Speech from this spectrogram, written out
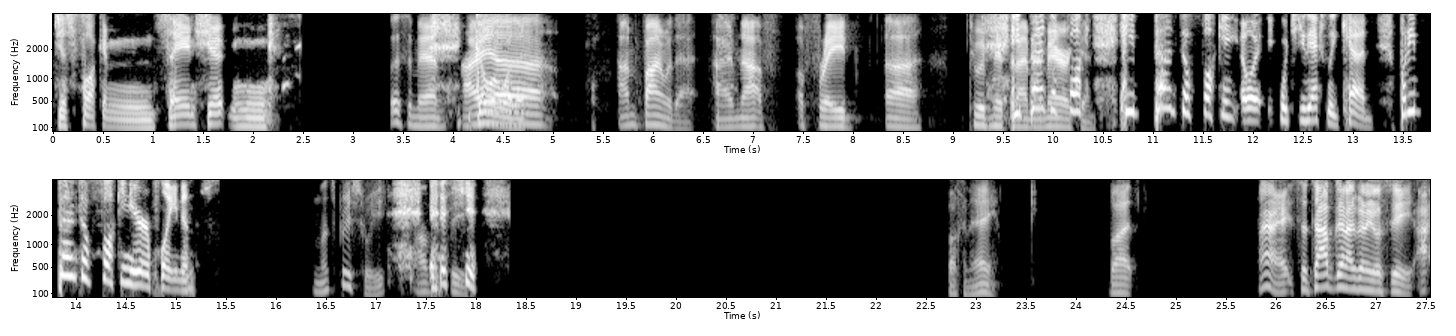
Just fucking saying shit and Listen, man. I, Go on with it. uh, I'm fine with that. I'm not f- afraid uh, to admit that He I'm bent a fuck- American. he bent a fucking uh, which you actually can, but he bent a fucking airplane and That's pretty sweet. Fucking a. But all right, so Top Gun, I'm gonna go see. I,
